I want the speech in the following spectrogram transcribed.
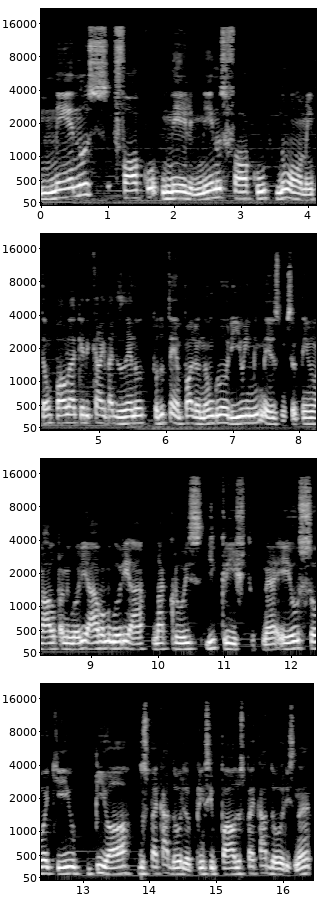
menos foco nele, menos foco no homem. Então Paulo é aquele cara que está dizendo todo tempo, olha, eu não glorio em mim mesmo. Se eu tenho algo para me gloriar, vou me gloriar na cruz de Cristo, né? Eu sou aqui o pior dos pecadores, o principal dos pecadores, né?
